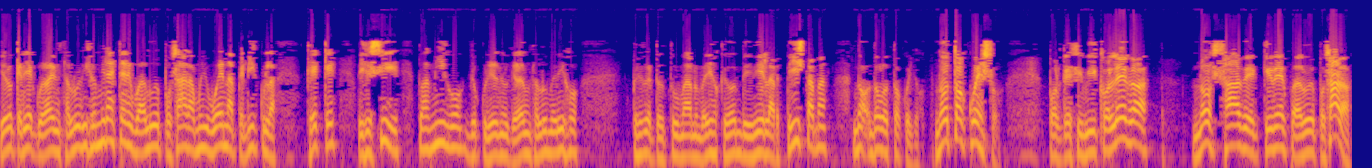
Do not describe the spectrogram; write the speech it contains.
yo no quería cuidar en salud, dije, mira, esta es de Guadalupe Posada, muy buena película, ¿qué, qué? Dice, sí, tu amigo, yo cuidando quedar en salud, me dijo, pero tu, tu mano me dijo que dónde vivía el artista, man. No, no lo toco yo, no toco eso, porque si mi colega no sabe quién es Guadalupe Posada,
